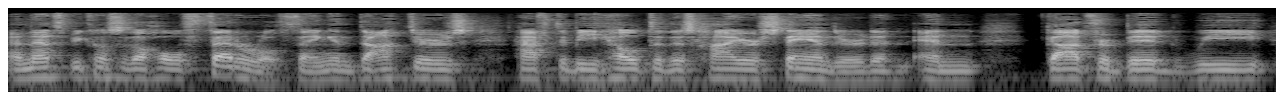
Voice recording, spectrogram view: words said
And that's because of the whole federal thing. And doctors have to be held to this higher standard. And, and God forbid we,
